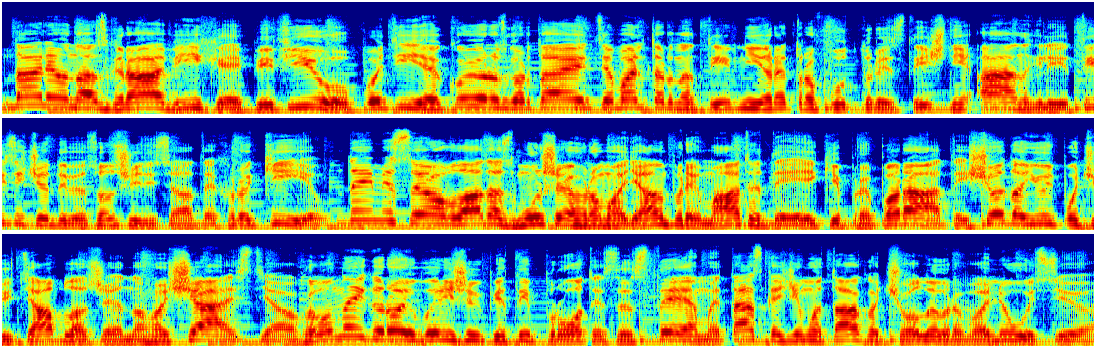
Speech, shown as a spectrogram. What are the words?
Далі у нас гра We Happy Few, подія якої розгортається в альтернативній ретрофутуристичній Англії 1960-х років, де місцева влада змушує громадян приймати деякі препарати, що дають почуття блаженного щастя. Головний герой вирішив піти проти системи та, скажімо так, очолив революцію.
